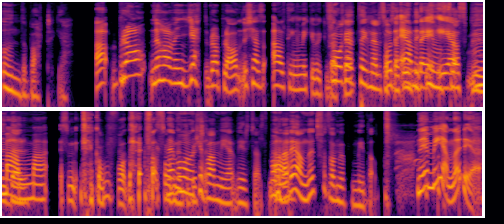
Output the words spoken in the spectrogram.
underbart tycker jag. Ja, bra, nu har vi en jättebra plan. Nu känns allting mycket, mycket Fråga bättre. Tegnellis Och också det att inte enda är infrasprider... mamma som inte kommer få det här. Fast hon Nej, men inte hon kan vara med virtuellt. Men hon Ja. hade ännu inte fått vara med på middagen. Nej, jag menar det.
